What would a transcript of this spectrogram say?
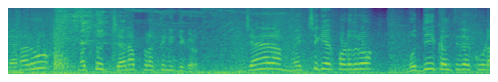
ಜನರು ಮತ್ತು ಜನಪ್ರತಿನಿಧಿಗಳು. ಜನರ ಮೆಚ್ಚುಗೆ ಪಡೆದ್ರು ಬುದ್ಧಿ ಕಲ್ತಿದೆ ಕೂಡ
